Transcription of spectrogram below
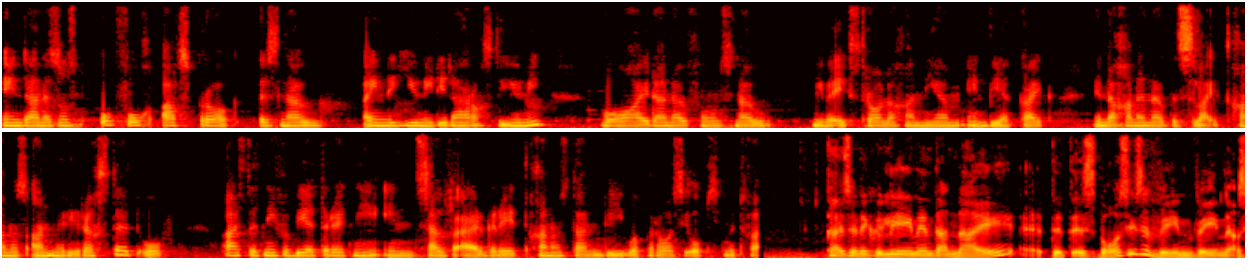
en dan is ons opvolgafspraak is nou einde Junie, die 30ste Junie, waar hy dan nou vir ons nou nuwe ekstrale gaan neem en weer kyk en dan gaan hy nou besluit, gaan ons aan met die rigstit of as dit nie verbeter het nie en sou vererger het, gaan ons dan die operasie opsie moet vat. Kaiser Nicoline en Danai, dit is basies 'n wen-wen. As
